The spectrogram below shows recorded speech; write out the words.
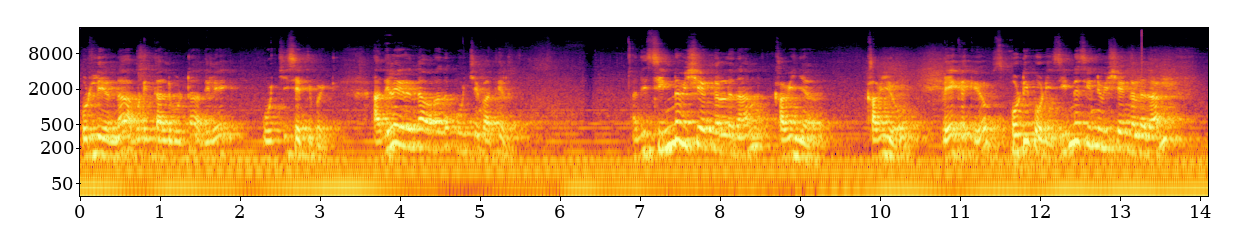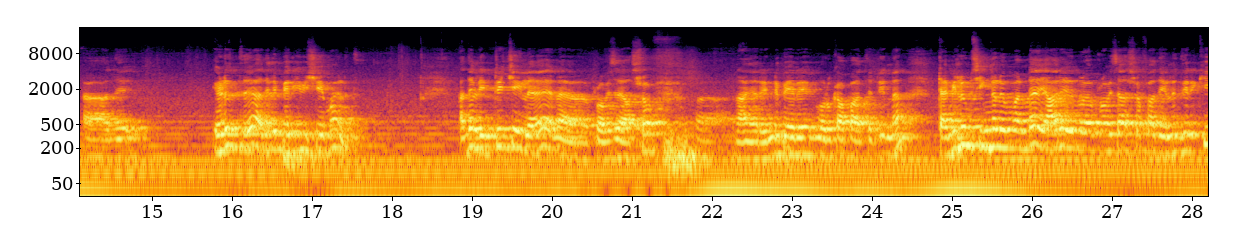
புள்ளி இருந்தால் அப்படி தள்ளிவிட்டு அதிலே பூச்சி செத்து போயிட்டு. அதிலே இருந்து அவர் அதை பூச்சியை பார்த்து எழுது அது சின்ன விஷயங்களில் தான் கவிஞர் கவியோ லேಖಕಿயோ பொடி பொடி சின்ன சின்ன விஷயங்களில் தான் அது எடுத்து அதில் பெரிய விஷயமா எழுது அது லிட்ரேச்சரில் ப்ரொஃபஸர் அஷ்ரஃப் நாங்கள் ரெண்டு பேர் ஒரு காப்பாற்றுட்டுன்னா தமிழும் சிங்களும் வந்த யார் ப்ரொஃபஸர் அஷ்ரஃப் அதை எழுதிருக்கி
